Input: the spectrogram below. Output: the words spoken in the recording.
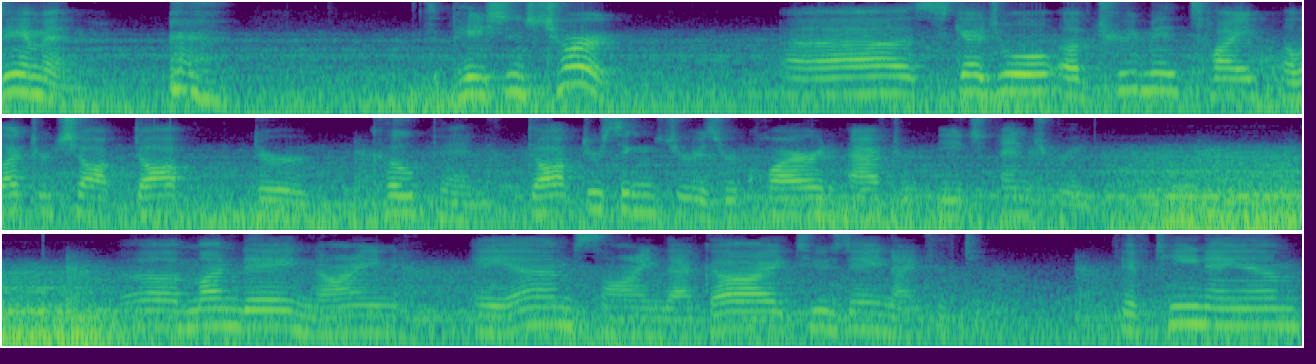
Examine. it's a patient's chart. Uh, schedule of treatment type electric shock. Doctor Copin. Doctor signature is required after each entry. Uh, Monday 9 a.m. Signed that guy. Tuesday 9:15 15 a.m.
